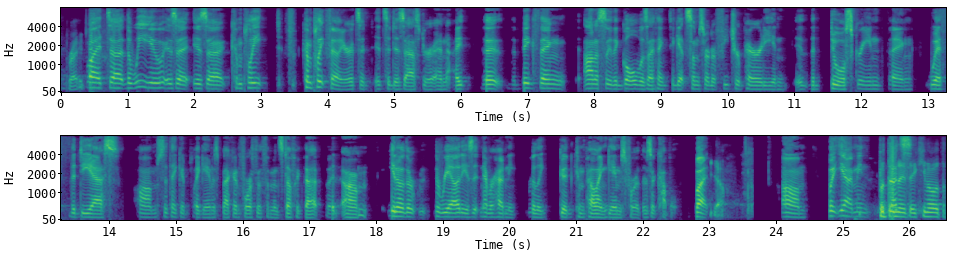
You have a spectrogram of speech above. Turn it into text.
right but uh, the Wii U is a is a complete f- complete failure. It's a it's a disaster, and I the the big thing. Honestly, the goal was I think to get some sort of feature parity in the dual screen thing with the DS, um, so they could play games back and forth with them and stuff like that. But um, you know, the the reality is it never had any really good, compelling games for it. There's a couple, but Yeah. um, but yeah, I mean, But then they, they came out with the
